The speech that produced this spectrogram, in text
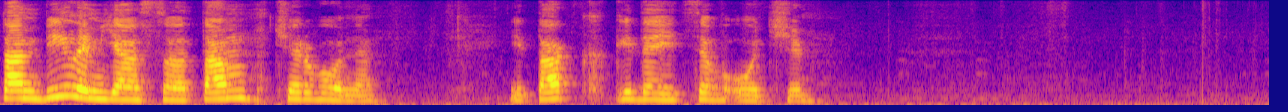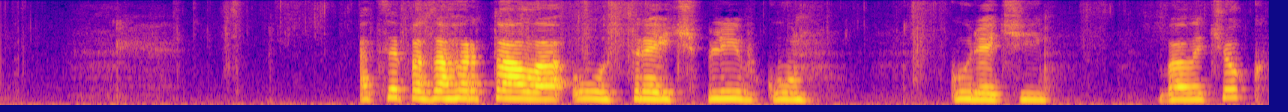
там біле м'ясо, а там червоне. І так кидається в очі. А це позагортала у стрейч плівку курячий баличок.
